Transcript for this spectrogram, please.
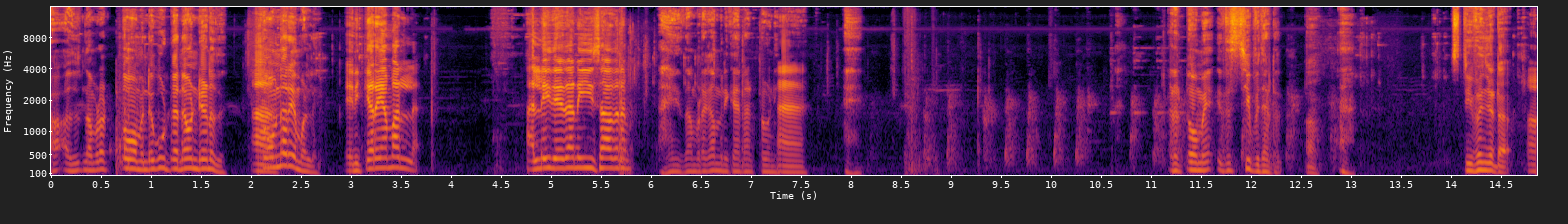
അത് നമ്മുടെ ടോമിന്റെ കൂട്ടുകാരന്റെ വണ്ടിയാണത്. ആ. ടോമിനെ അറിയാൻ പാടില്ലേ? എനിക്കറിയാൻ പാടില്ല. അല്ല ഇതേതാണ് ഈ സാധനം? ഇത് നമ്മുടെ കമ്പനിക്കാരനാണ് ടോണി ആ, എടാ, ടോമെ ഇത് സ്റ്റീഫൻ ചേട്ടൻ. ആ. സ്റ്റീഫൻ ചേട്ടാ ആ,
